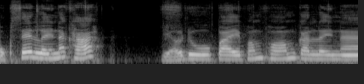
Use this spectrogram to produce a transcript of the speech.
6 เส้นเลยนะคะ เดี๋ยวดูไปพร้อมๆกันเลยนะ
